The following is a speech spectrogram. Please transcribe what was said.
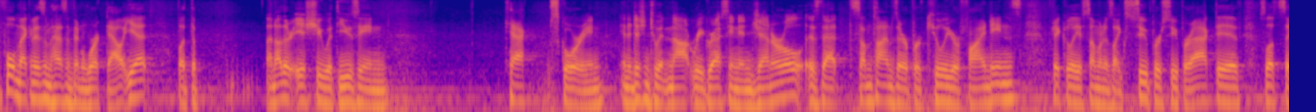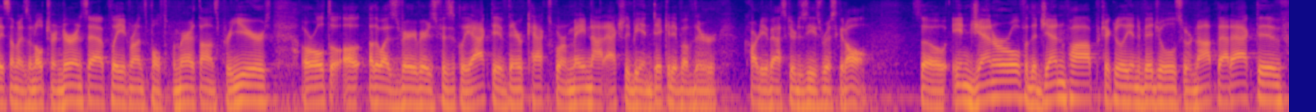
full mechanism hasn't been worked out yet, but the, another issue with using CAC scoring, in addition to it not regressing in general, is that sometimes there are peculiar findings, particularly if someone is like super, super active. So let's say someone is an ultra endurance athlete, runs multiple marathons per year, or otherwise is very, very physically active, their CAC score may not actually be indicative of their cardiovascular disease risk at all. So, in general, for the Gen Pop, particularly individuals who are not that active,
